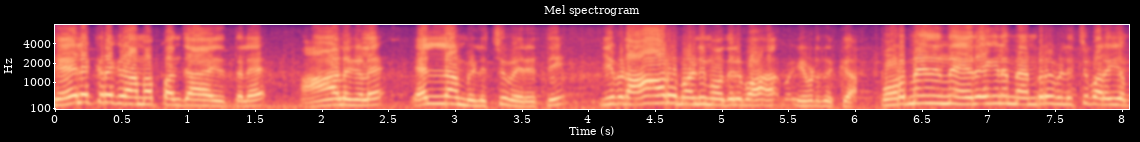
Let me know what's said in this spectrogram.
ചേലക്കര ഗ്രാമപഞ്ചായത്തിലെ ആളുകളെ എല്ലാം വിളിച്ചു വരുത്തി ഇവിടെ ആറ് മണി മുതൽ ഇവിടെ നിൽക്കുക. പുറമേ നിന്ന് ഏതെങ്കിലും മെമ്പർ വിളിച്ചു പറയും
